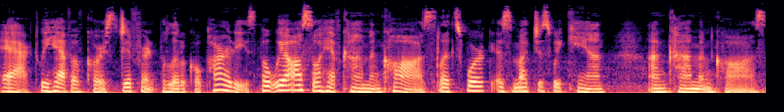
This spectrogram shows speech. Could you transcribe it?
act? We have of course different political parties but we also have common cause. Let's work as much as we can on common cause.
